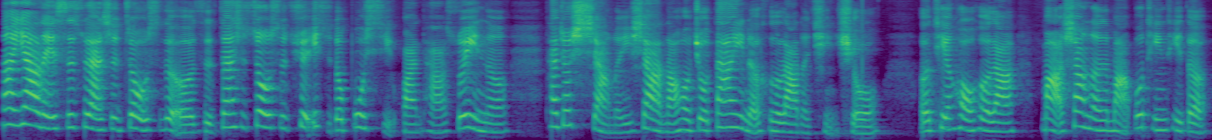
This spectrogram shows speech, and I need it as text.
那亚雷斯虽然是宙斯的儿子，但是宙斯却一直都不喜欢他，所以呢，他就想了一下，然后就答应了赫拉的请求。而天后赫拉马上呢，马不停蹄的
